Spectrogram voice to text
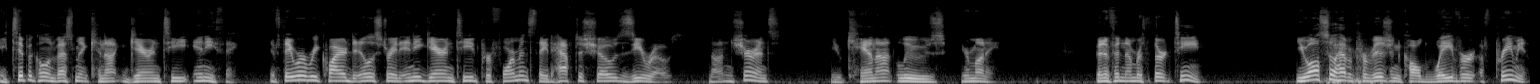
A typical investment cannot guarantee anything. If they were required to illustrate any guaranteed performance, they'd have to show zeros, not insurance. You cannot lose your money. Benefit number 13. You also have a provision called waiver of premium.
